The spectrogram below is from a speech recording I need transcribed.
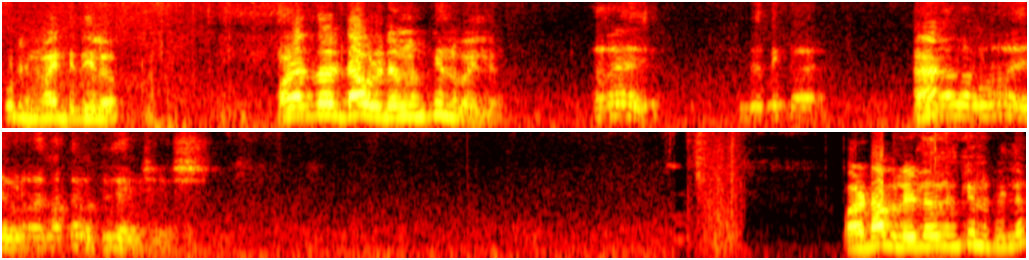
কঠিন মাইটি দিল ওরা তো ডাবল ডাবল কেন পাইলো আরে এটা দেখ হ্যাঁ? আল্লাহ ওড়রে ওড়রে মারতে মারতে দিয়ে আমি শেষ ওরা ডাবল ডাবল কেন পাইলো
